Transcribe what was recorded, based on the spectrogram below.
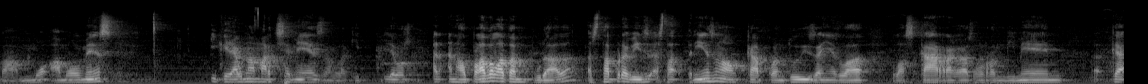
va a molt més i que hi ha una marxa més en l'equip. Llavors, en, en el pla de la temporada, està previst, està, tenies en el cap quan tu dissenyes la, les càrregues, el rendiment, que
